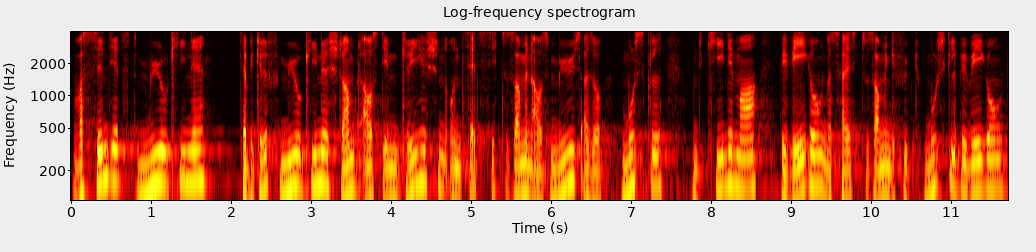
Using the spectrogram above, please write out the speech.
Was sind jetzt Myokine? Der Begriff Myokine stammt aus dem Griechischen und setzt sich zusammen aus Mys, also Muskel, und Kinema, Bewegung, das heißt zusammengefügt Muskelbewegung.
